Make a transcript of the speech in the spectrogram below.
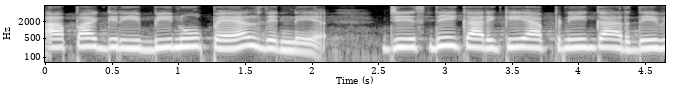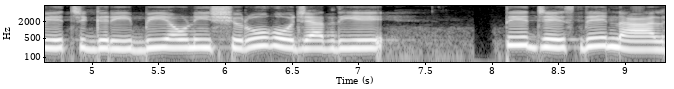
ਆਪਾਂ ਗਰੀਬੀ ਨੂੰ ਪਹਿਲ ਦਿੰਨੇ ਆ ਜਿਸ ਦੇ ਕਰਕੇ ਆਪਣੇ ਘਰ ਦੇ ਵਿੱਚ ਗਰੀਬੀ ਆਉਣੀ ਸ਼ੁਰੂ ਹੋ ਜਾਂਦੀ ਏ। ਤੇ ਜਿਸ ਦੇ ਨਾਲ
